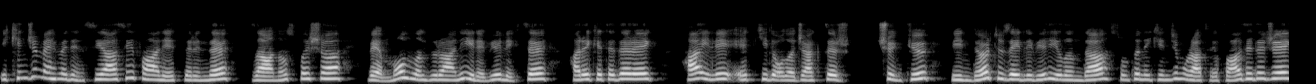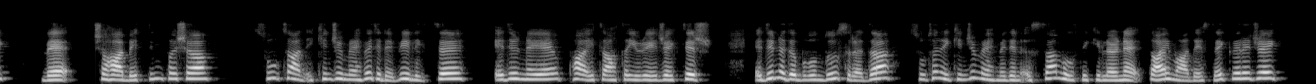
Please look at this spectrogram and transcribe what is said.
2. Mehmet'in siyasi faaliyetlerinde Zanos Paşa ve Molla Gürani ile birlikte hareket ederek hayli etkili olacaktır. Çünkü 1451 yılında Sultan II. Murat vefat edecek ve Şahabettin Paşa Sultan II. Mehmet ile birlikte Edirne'ye payitahta yürüyecektir. Edirne'de bulunduğu sırada Sultan II. Mehmet'in İstanbul fikirlerine daima destek verecek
